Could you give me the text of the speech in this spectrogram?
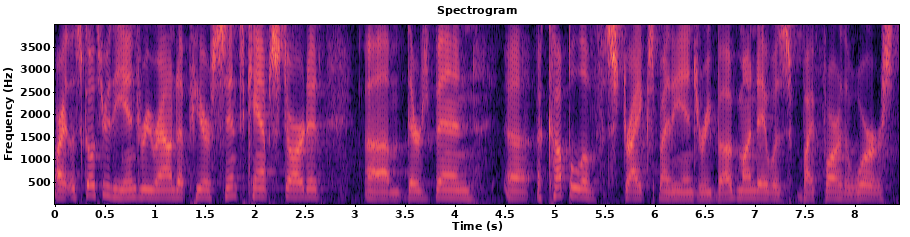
right, let's go through the injury roundup here. Since camp started, um, there's been uh, a couple of strikes by the injury bug. Monday was by far the worst.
